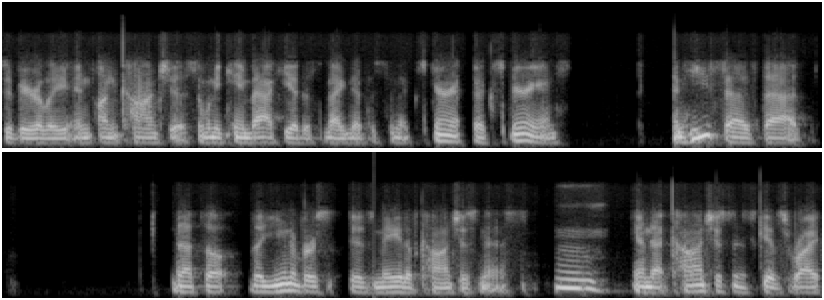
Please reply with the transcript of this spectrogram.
severely and unconscious. And when he came back, he had this magnificent experience. experience. And he says that that the the universe is made of consciousness, mm. and that consciousness gives right,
